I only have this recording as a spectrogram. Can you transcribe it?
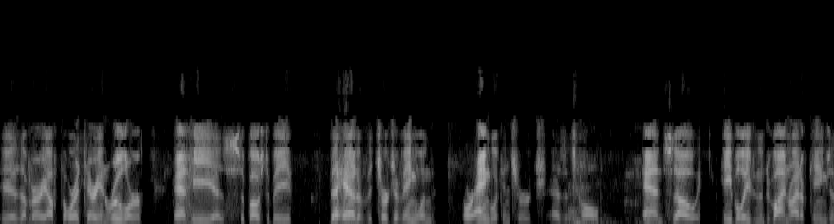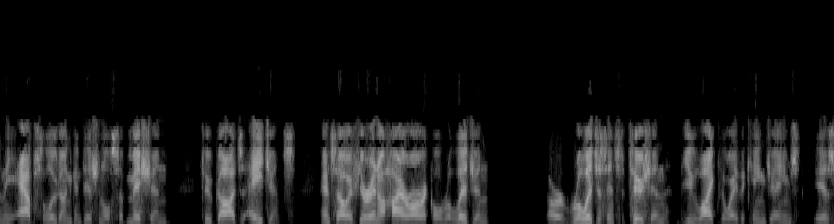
is a very authoritarian ruler and he is supposed to be the head of the Church of England. or Anglican church, as it's called. And so he believed in the divine right of kings and the absolute unconditional submission to God's agents. And so if you're in a hierarchical religion or religious institution, you like the way the King James is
